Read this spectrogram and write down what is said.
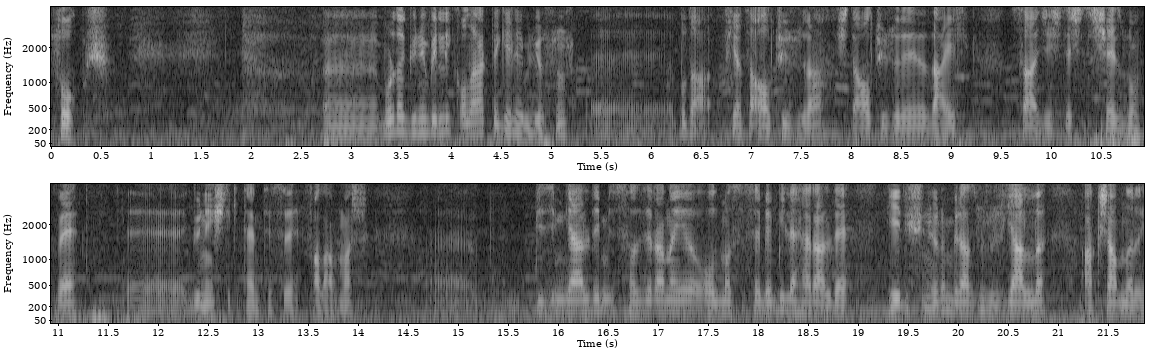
Soğukmuş. Ee, burada günübirlik olarak da gelebiliyorsunuz. Ee, bu da fiyatı 600 lira. İşte 600 liraya da dahil. Sadece işte şezlong ve e, güneşlik tentesi falan var. Ee, bizim geldiğimiz Haziran ayı olması sebebiyle herhalde diye düşünüyorum. Biraz rüzgarlı akşamları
